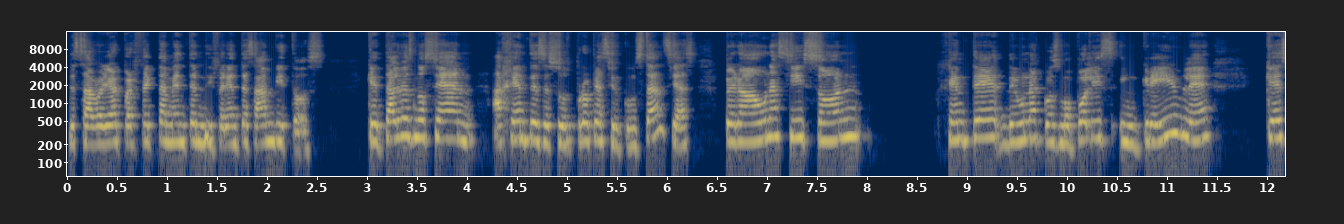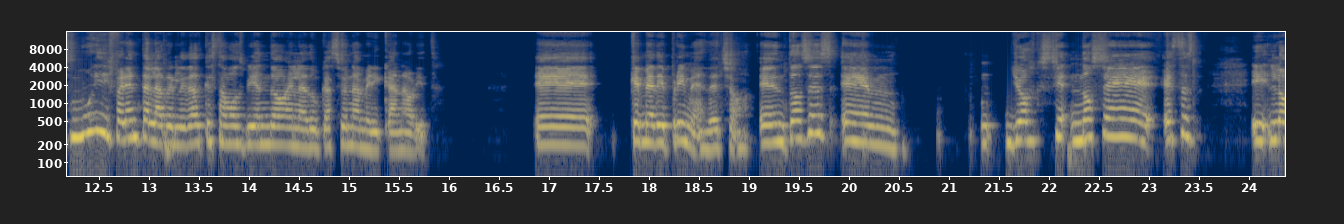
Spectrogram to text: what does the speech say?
desarrollar perfectamente en diferentes ámbitos, que tal vez no sean agentes de sus propias circunstancias, pero aún así son gente de una cosmopolis increíble que es muy diferente a la realidad que estamos viendo en la educación americana ahorita. Eh, que me deprime, de hecho. Entonces, em, yo no sé, este es, y lo,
